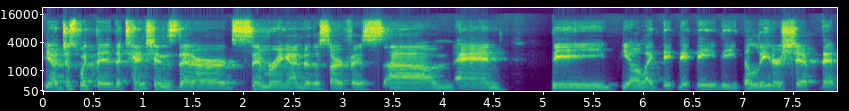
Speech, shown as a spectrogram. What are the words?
You know, just with the the tensions that are simmering under the surface, um, and the you know like the the the, the leadership that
